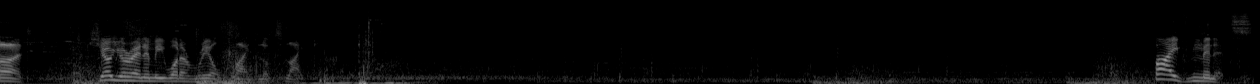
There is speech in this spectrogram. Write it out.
Good. Show your enemy what a real fight looks like. Five minutes.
